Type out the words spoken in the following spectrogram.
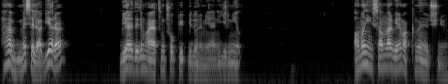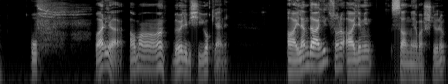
Ha mesela bir ara bir ara dedim hayatımın çok büyük bir dönemi yani 20 yıl. Aman insanlar benim hakkımda ne düşünüyor? Of var ya aman böyle bir şey yok yani. Ailem dahil sonra ailemin salmaya başlıyorum.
